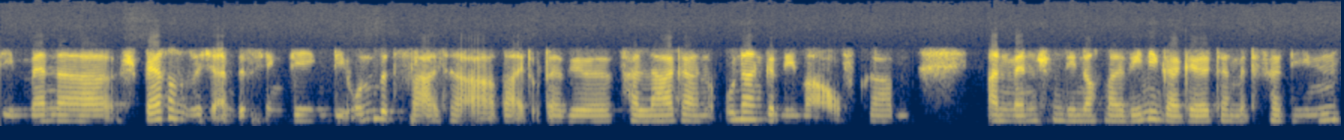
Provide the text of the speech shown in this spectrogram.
Die Männer sperren sich ein bisschen gegen die unbezahlte Arbeit oder wir verlagern unangenehme Aufgaben an Menschen, die noch mal weniger Geld damit verdienen.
